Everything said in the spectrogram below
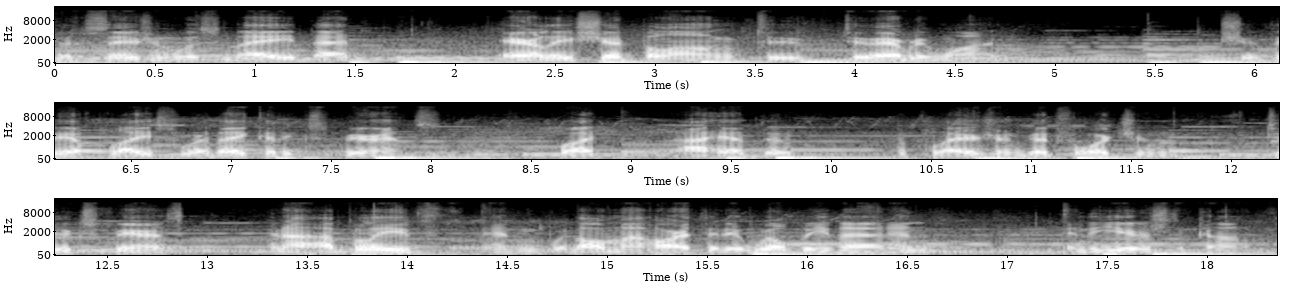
the decision was made that Airlie should belong to, to everyone. Should be a place where they could experience what I had the, the pleasure and good fortune to experience. And I, I believe, and with all my heart, that it will be that in, in the years to come.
